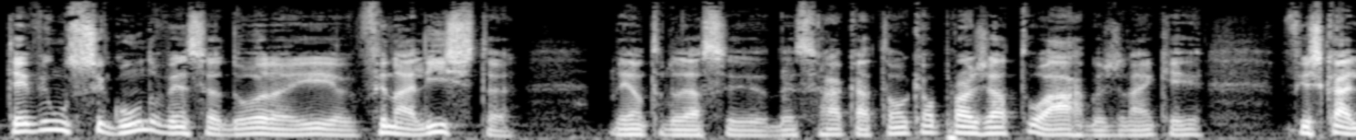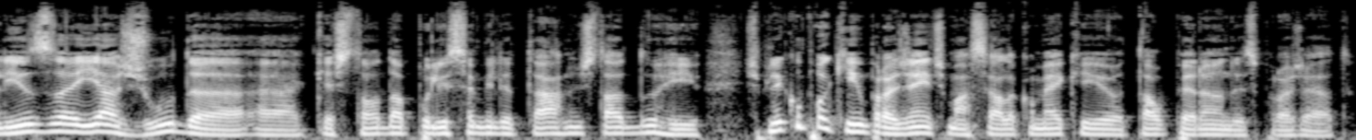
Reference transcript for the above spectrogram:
teve um segundo vencedor aí, finalista, dentro desse, desse hackathon, que é o projeto Argos, né, que fiscaliza e ajuda a questão da polícia militar no estado do Rio. Explica um pouquinho para gente, Marcela, como é que está operando esse projeto.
